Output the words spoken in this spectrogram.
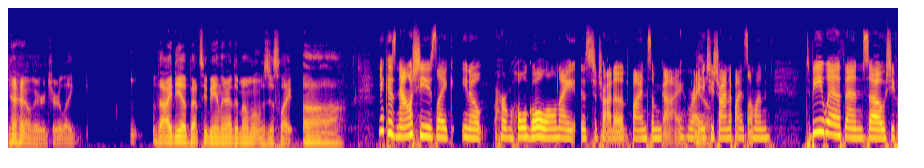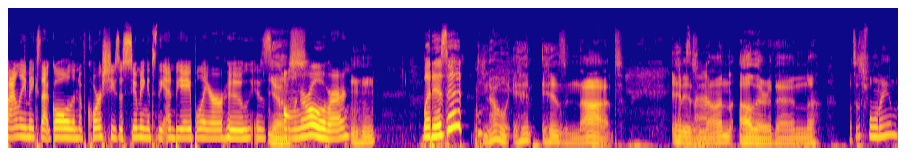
no, no, very true. Like the idea of Betsy being there at the moment was just like, ah. Yeah, because now she's like, you know, her whole goal all night is to try to find some guy, right? Yeah. She's trying to find someone to be with, and so she finally makes that goal. And of course, she's assuming it's the NBA player who is Yes. calling her over. hmm But is it? No, it is not. It It's is not. none other than what's his full name?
